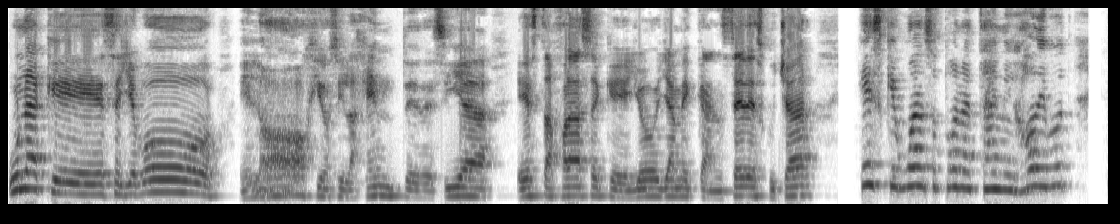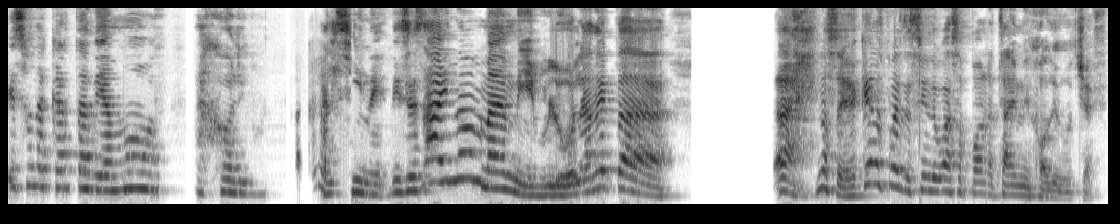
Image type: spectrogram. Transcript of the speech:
Una que se llevó elogios y la gente decía esta frase que yo ya me cansé de escuchar. Es que Once Upon a Time in Hollywood es una carta de amor a Hollywood. al cine, dices, ay, no mami, Blue, la neta. Ah, no sé, ¿qué nos puedes decir de Once Upon a Time in Hollywood, chef?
